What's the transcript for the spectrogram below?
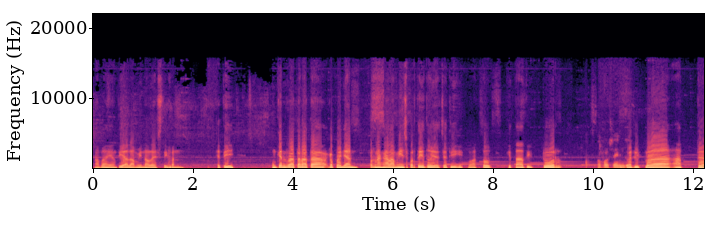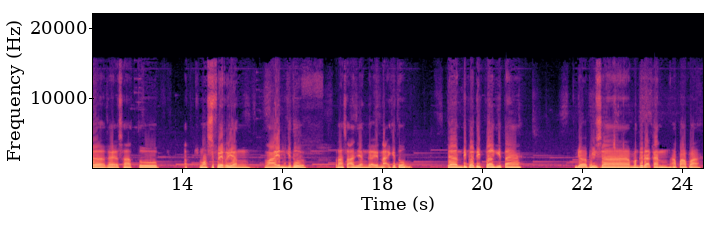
apa yang dialami oleh Steven. Jadi mungkin rata-rata kebanyakan pernah ngalami seperti itu ya. Jadi waktu kita tidur Oh, kalau saya enggak. tiba-tiba ada kayak satu atmosfer yang lain gitu, perasaan yang nggak enak gitu, dan tiba-tiba kita nggak bisa menggerakkan apa-apa.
